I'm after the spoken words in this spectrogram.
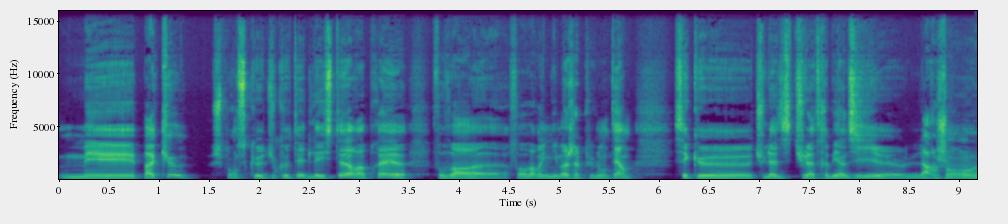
mais pas que je pense que du côté de Leicester, après, euh, faut voir, euh, faut avoir une image à plus long terme. C'est que tu l'as, tu l'as très bien dit, euh, l'argent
